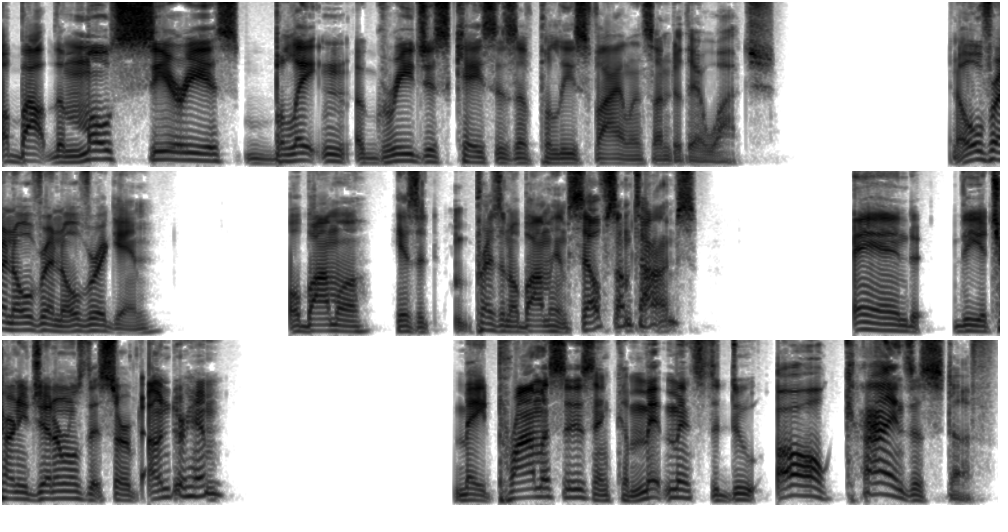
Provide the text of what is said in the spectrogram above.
about the most serious, blatant, egregious cases of police violence under their watch. And over and over and over again, Obama, his President Obama himself sometimes, and the attorney generals that served under him made promises and commitments to do all kinds of stuff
